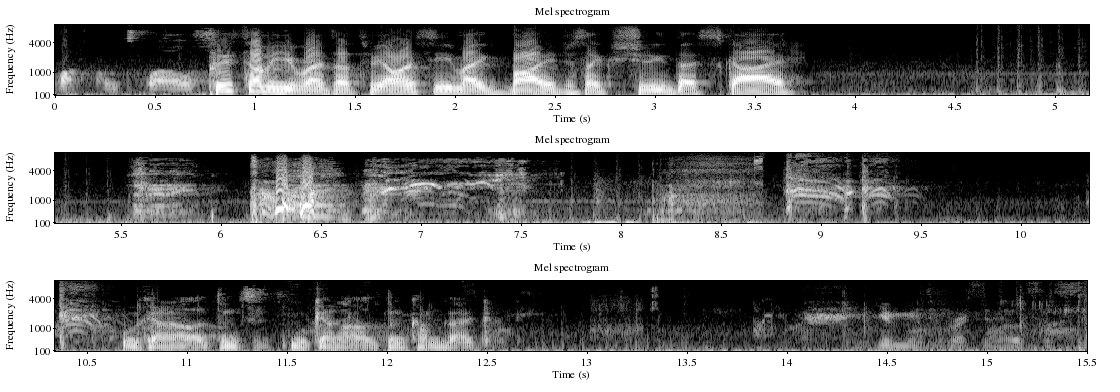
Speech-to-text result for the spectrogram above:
fucking 12. Please tell me he runs up to me. I want to see my body just like shooting the sky. We cannot let them. We cannot let them come back. Give me tuberculosis.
